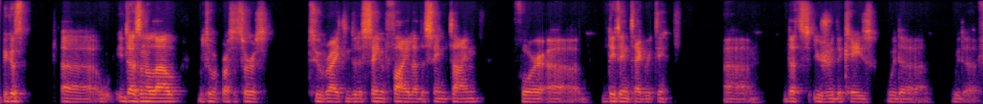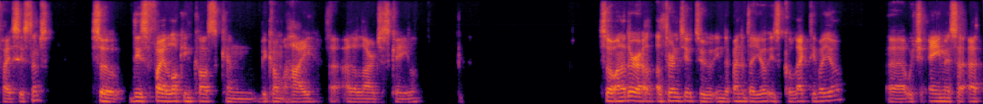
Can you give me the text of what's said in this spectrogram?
because uh, it doesn't allow multiple processors to write into the same file at the same time for uh, data integrity. Um, that's usually the case with uh, with uh, file systems. So these file locking costs can become high uh, at a large scale. So another alternative to independent I.O. is collective I.O., uh, which aims at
